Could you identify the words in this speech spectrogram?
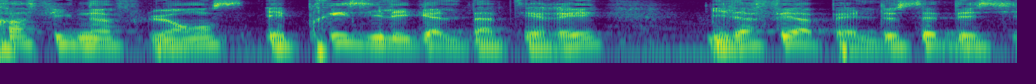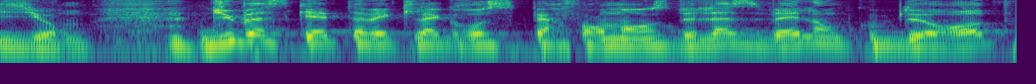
trafic d'influence et prise illégale d'intérêt. Il a fait appel de cette décision. Du basket avec la grosse performance de l'Asvel en Coupe d'Europe.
